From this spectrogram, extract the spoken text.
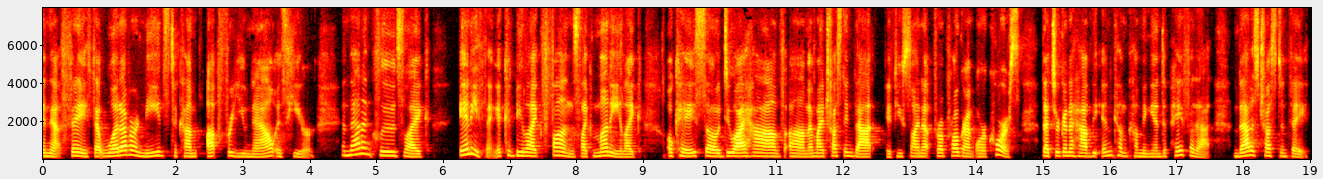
and that faith that whatever needs to come up for you now is here. And that includes like anything. It could be like funds, like money, like, okay, so do I have, um, am I trusting that if you sign up for a program or a course, that you're going to have the income coming in to pay for that? That is trust and faith.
